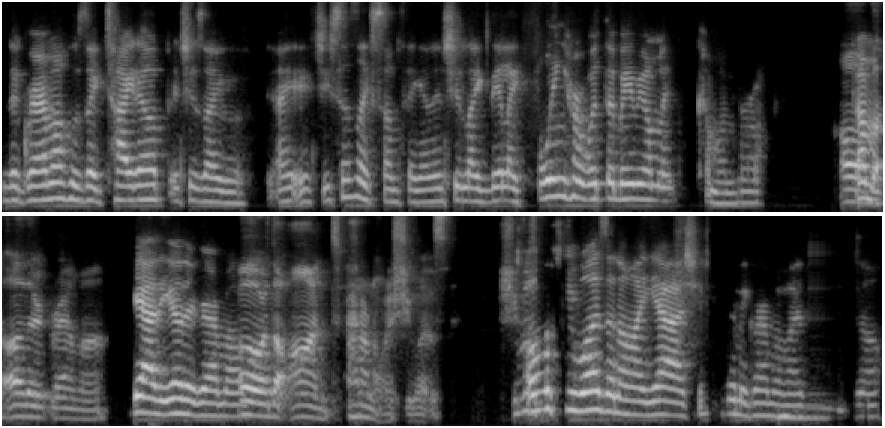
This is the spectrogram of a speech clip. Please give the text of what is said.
the grandma who's like tied up and she's like I, she says like something and then she like they like fling her with the baby. I'm like, come on, bro. Oh, come the on. other grandma. Yeah, the other grandma. Oh, or the aunt. I don't know what she was. She was. Oh, she was an aunt. Yeah, she gave me grandma vibes. So.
